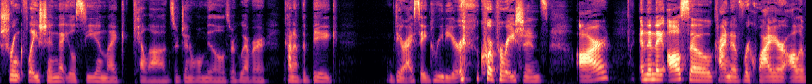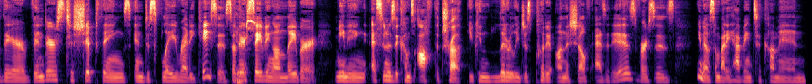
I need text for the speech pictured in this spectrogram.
shrinkflation that you'll see in like Kellogg's or General Mills or whoever kind of the big, dare I say, greedier corporations are. And then they also kind of require all of their vendors to ship things in display ready cases. So they're saving on labor, meaning as soon as it comes off the truck, you can literally just put it on the shelf as it is versus, you know, somebody having to come in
